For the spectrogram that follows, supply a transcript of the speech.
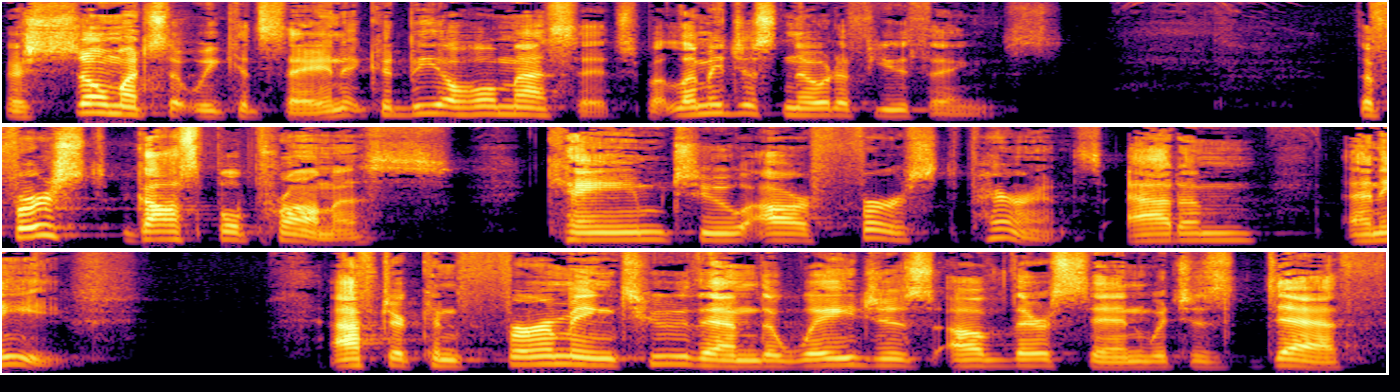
There's so much that we could say, and it could be a whole message. But let me just note a few things. The first gospel promise came to our first parents, Adam and Eve after confirming to them the wages of their sin, which is death,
